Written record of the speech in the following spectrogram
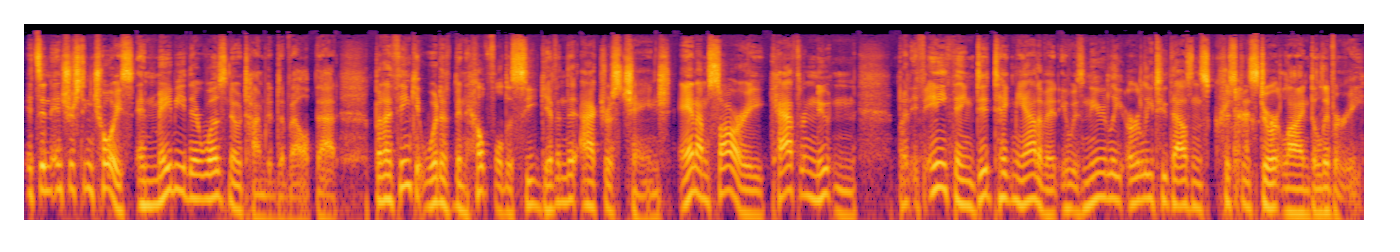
It's an interesting choice, and maybe there was no time to develop that. But I think it would have been helpful to see given the actress changed. And I'm sorry, Kathryn Newton, but if anything did take me out of it, it was nearly early 2000s Kristen Stewart line delivery.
